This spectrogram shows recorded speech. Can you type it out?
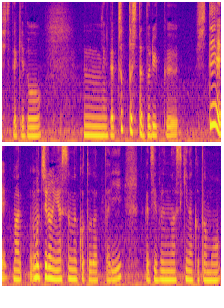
してたけどうんなんかちょっとした努力して、まあ、もちろん休むことだったりなんか自分の好きなことも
